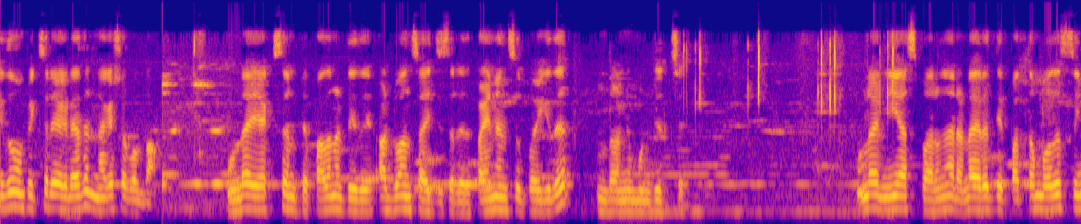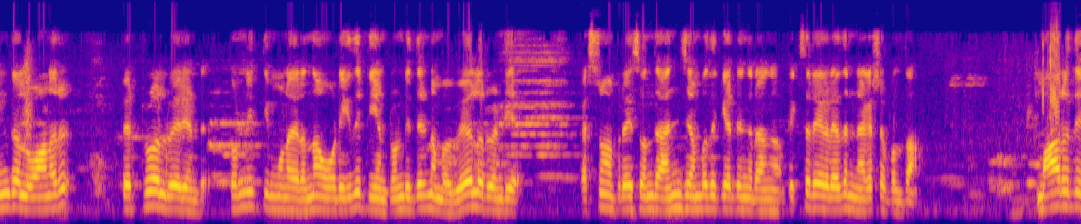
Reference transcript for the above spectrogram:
இதுவும் ஃபிக்ஸ்டே கிடையாது நெகஷபிள் தான். உண்டா எக்ஸன்ட்டு பதினெட்டு இது அட்வான்ஸ் ஆயிடுச்சு சார் இது ஃபைனான்ஸுக்கு போய்க்குது. இந்த வண்டி முடிஞ்சிருச்சு. உண்டா நியாஸ் பாருங்கள் ரெண்டாயிரத்தி பத்தொம்போது சிங்கிள் ஓனர் பெட்ரோல் வேரியண்ட் தொண்ணூற்றி மூணாயிரம் தான் ஓடிக்குது. டிஎன் டுவெண்ட்டி த்ரீ நம்ம வேலூர் வண்டியை. கஸ்டமர் ப்ரைஸ் வந்து அஞ்சு ஐம்பது கேட்டுங்கிறாங்க ஃபிக்ஸடே கிடையாது நெகஷபிள் தான். மாருதி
